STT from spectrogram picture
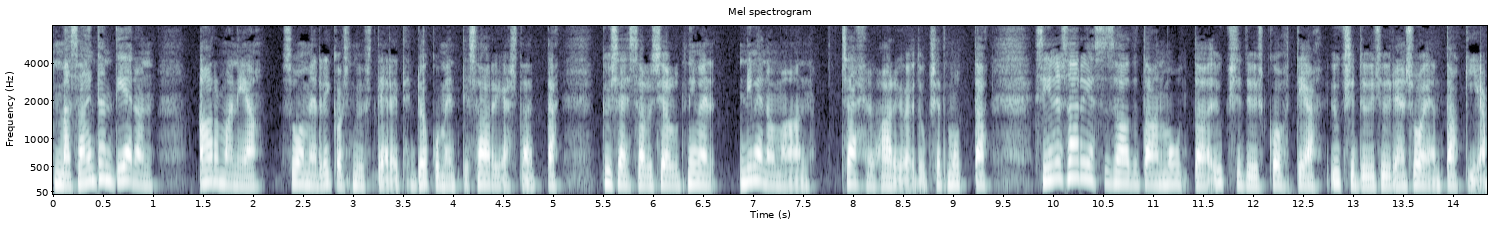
Mä sain tämän tiedon Armania Suomen rikosmysteerit dokumenttisarjasta, että kyseessä olisi ollut nimen, nimenomaan sählyharjoitukset, mutta siinä sarjassa saatetaan muuttaa yksityiskohtia yksityisyyden suojan takia.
